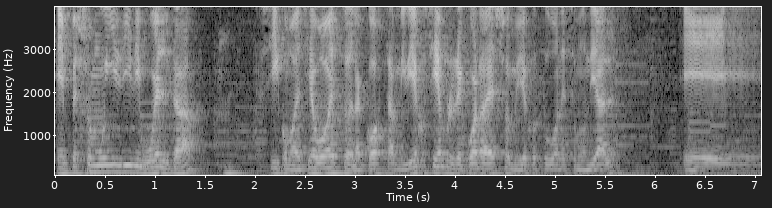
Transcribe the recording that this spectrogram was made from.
empezó muy ida y vuelta, así como decía vos esto de la costa, mi viejo siempre recuerda eso, mi viejo estuvo en ese mundial, eh,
